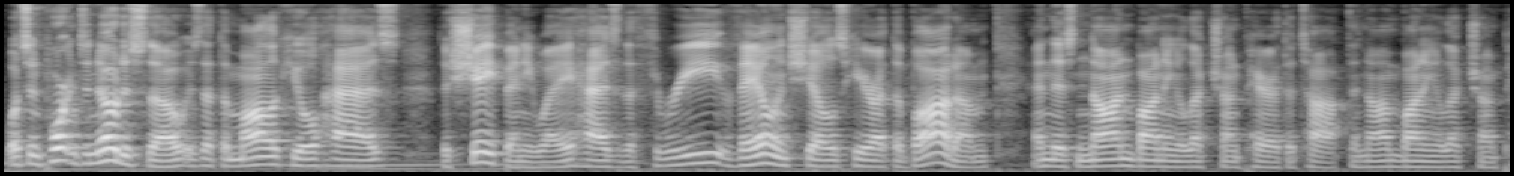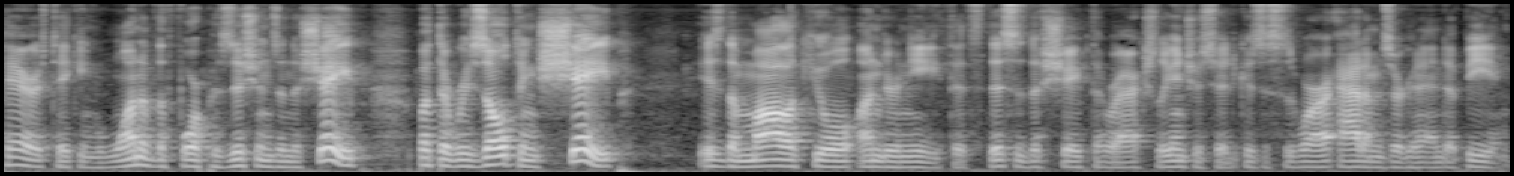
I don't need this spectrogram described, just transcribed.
What's important to notice, though, is that the molecule has, the shape anyway, has the three valence shells here at the bottom and this non-bonding electron pair at the top. The non-bonding electron pair is taking one of the four positions in the shape, but the resulting shape is the molecule underneath. It's, this is the shape that we're actually interested in because this is where our atoms are going to end up being.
